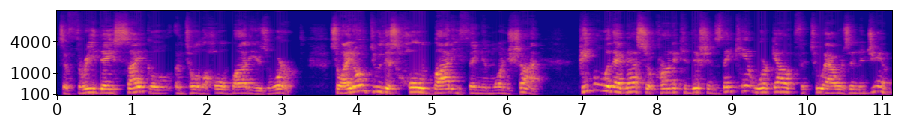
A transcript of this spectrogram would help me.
It's a three day cycle until the whole body is worked. So I don't do this whole body thing in one shot. People with MS or chronic conditions, they can't work out for two hours in the gym.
